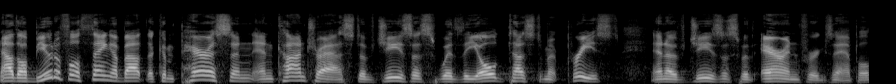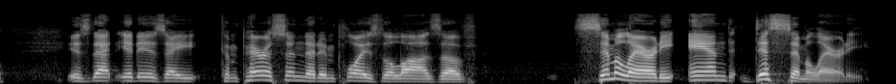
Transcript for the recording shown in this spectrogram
Now, the beautiful thing about the comparison and contrast of Jesus with the Old Testament priests and of Jesus with Aaron, for example, is that it is a comparison that employs the laws of similarity and dissimilarity.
